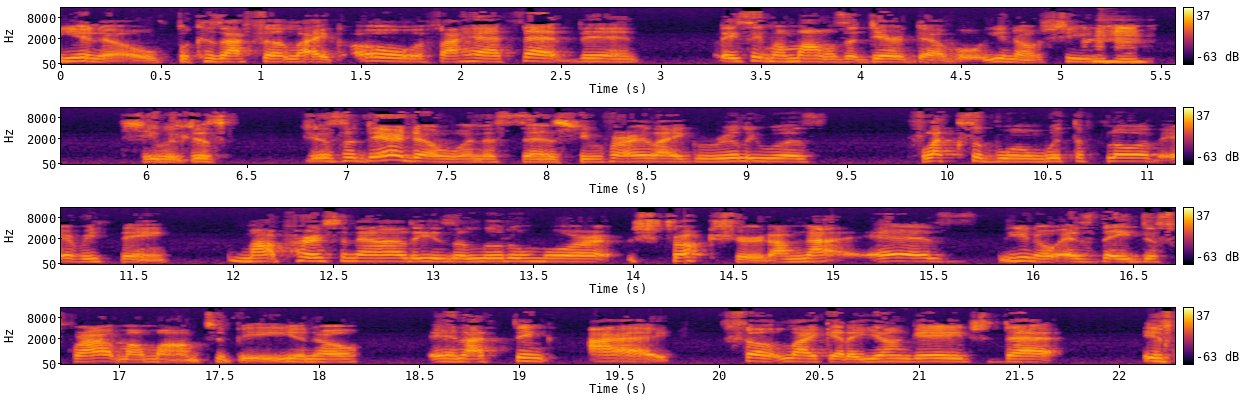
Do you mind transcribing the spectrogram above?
you know, because I felt like, oh, if I had that, then they say my mom was a daredevil. You know, she mm-hmm. she was just just a daredevil in a sense. She probably like really was flexible and with the flow of everything. My personality is a little more structured. I'm not as you know as they describe my mom to be. You know, and I think I felt like at a young age that if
